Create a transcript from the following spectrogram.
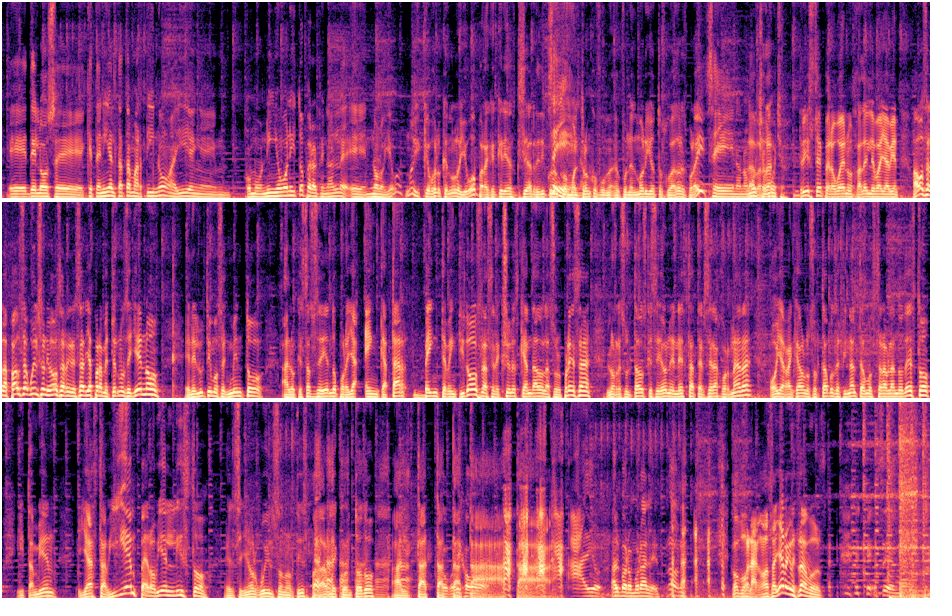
Eh, de los eh, que tenía el Tata Martino ahí en, como niño bonito, pero al final eh, no lo llevó. No, y qué bueno que no lo llevó. ¿Para qué querías que sea ridículo como el tronco Funes Mori y otros jugadores por ahí? Sí, no, no, mucho, mucho. Triste, pero bueno, ojalá y le vaya bien. Vamos a la pausa, Wilson, y vamos a regresar ya para meternos de lleno en el último segmento a lo que está sucediendo por allá en Qatar 2022, las elecciones que han dado la sorpresa, los resultados que se dieron en esta tercera jornada. Hoy arrancaron los octavos de final, te vamos a estar hablando de esto y también ya está bien, pero bien listo el señor Wilson Ortiz para darle con todo al ta ta ta ta, Álvaro Morales. Como la goza, ya regresamos.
